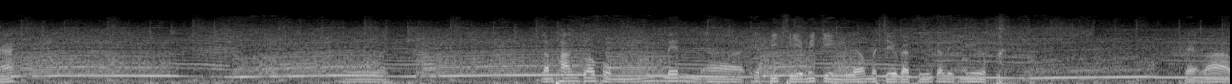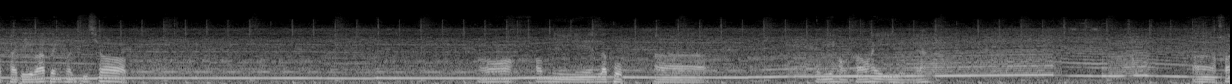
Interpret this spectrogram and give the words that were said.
นะลำพังตัวผมเล่นเอ่อ FBK ไม่เก่งอยู่แล้วมาเจอแบบนี้ก็เลยเงือบแต่ว่าพอดีว่าเป็นคนที่ชอบ อ๋อเขามีระบบอ่าตรงนี้ของเขาให้เองนะ เขา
